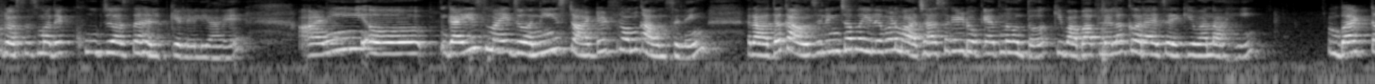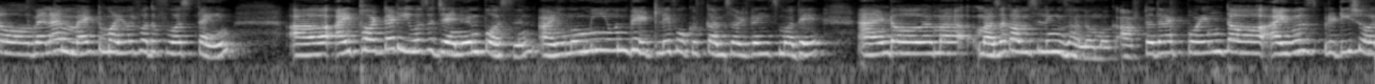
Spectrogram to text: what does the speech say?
प्रोसेसमध्ये खूप जास्त हेल्प केलेली आहे. आणि guys my journey started from counselling Radha काउन्सिलिंगच्या पहिले पण माझ्या असं काही डोक्यात नव्हतं की बाबा आपल्याला करायचं आहे किंवा नाही. But when I met Mayur for the first time I thought that he was a genuine person आणि मग मी येऊन भेटले फोकस कन्सल्टंट्समध्ये अँड माझं काउन्सिलिंग झालं मग. After that point I was pretty sure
